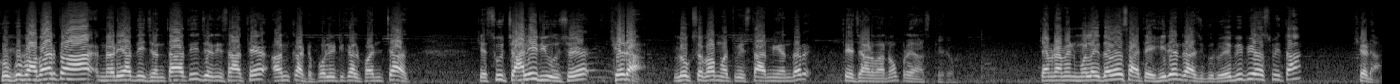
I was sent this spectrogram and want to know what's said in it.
ખૂબ ખૂબ આભાર. તો આ નડિયાદની જનતા હતી જેની સાથે અનકટ પોલિટિકલ પંચાયત કે શું ચાલી રહ્યું છે ખેડા લોકસભા મત વિસ્તારની અંદર તે જાણવાનો પ્રયાસ કર્યો. કેમેરામેન મલય દવે સાથે હિરેન રાજગુરુ એબીપી અસ્મિતા ખેડા.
